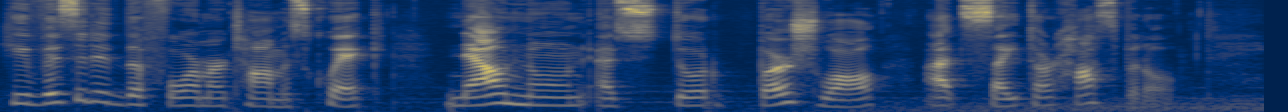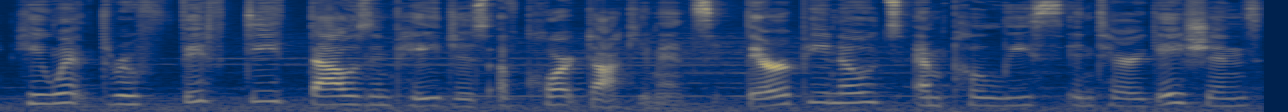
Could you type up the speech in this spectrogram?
he visited the former Thomas Quick, now known as Sture Bergwall, at Säter Hospital. He went through 50,000 pages of court documents, therapy notes, and police interrogations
